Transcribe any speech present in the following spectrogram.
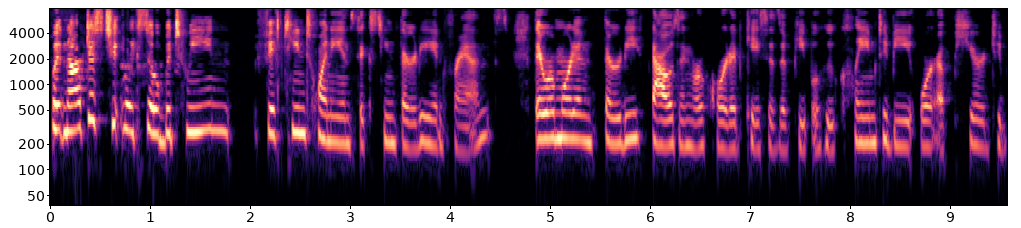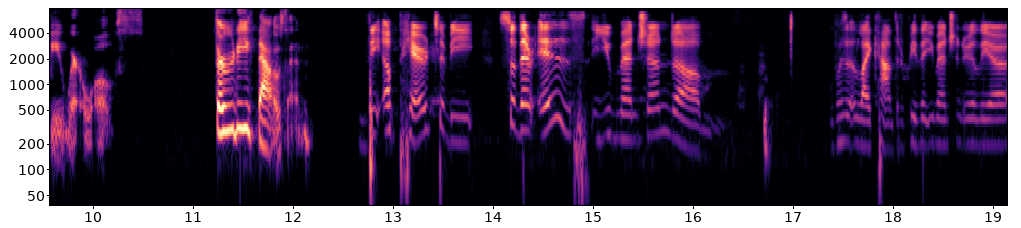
But not just to, like so between 1520 and 1630 in France, there were more than 30,000 recorded cases of people who claimed to be or appeared to be werewolves. 30,000. they appeared to be so there is you mentioned um was it lycanthropy that you mentioned earlier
